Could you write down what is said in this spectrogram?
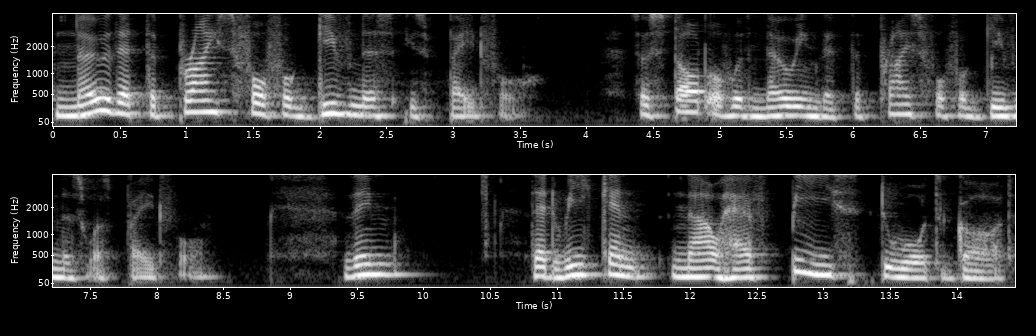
know that the price for forgiveness is paid for. So start off with knowing that the price for forgiveness was paid for. Then that we can now have peace towards God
